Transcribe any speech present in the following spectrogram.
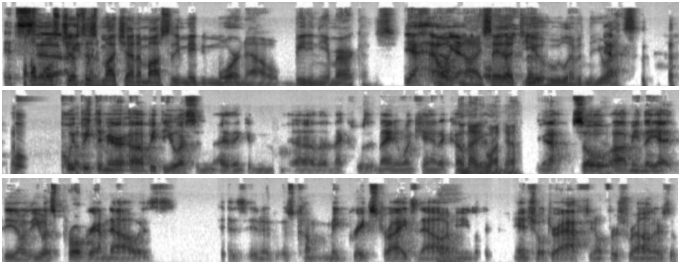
it's almost uh, just I mean, as much animosity, maybe more now, beating the Americans. Yeah. Oh, now, yeah. Now I say that to you, who live in the U.S. Yeah. well, we beat the uh, beat the U.S. and I think in uh, the next was it '91 Canada Cup. The '91, yeah. Yeah. So yeah. I mean, the you know the U.S. program now is is you know has come make great strides now. Yeah. I mean, you look at NHL draft, you know, first round. There's a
